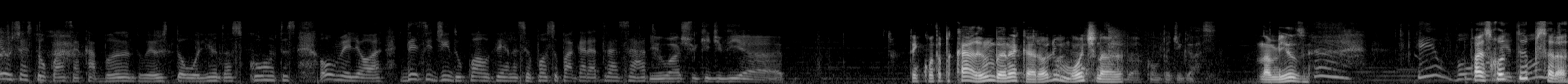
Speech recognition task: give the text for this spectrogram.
Eu já estou quase acabando. Eu estou olhando as contas, ou melhor, decidindo qual delas eu posso pagar atrasado. Eu acho que devia... Tem conta pra caramba, né, cara? Olha um monte na, A conta de gás. na mesa. Faz quanto tempo será?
